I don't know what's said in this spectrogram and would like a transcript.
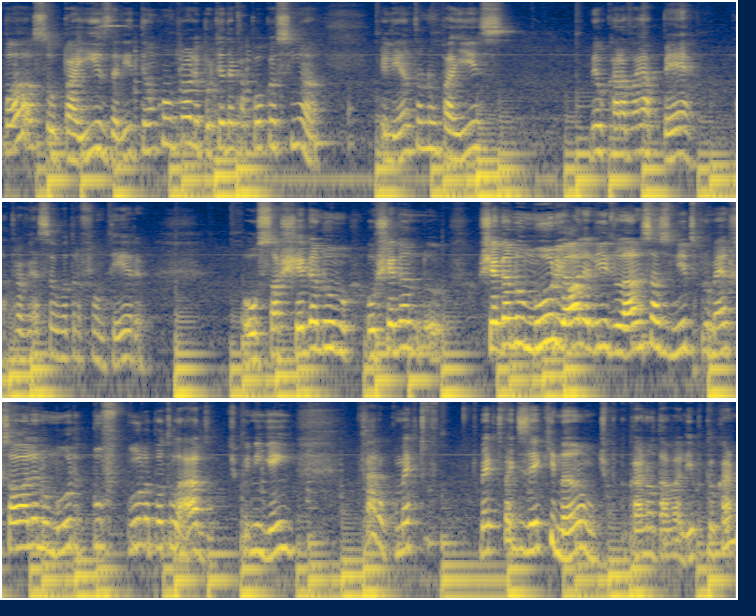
possa o país ali ter um controle, porque daqui a pouco assim, ó, ele entra num país, meu, o cara vai a pé, atravessa outra fronteira, ou só chega no ou chega no, chega no muro e olha ali lá nos Estados Unidos pro México, só olha no muro, puf, pula pro outro lado. Tipo, ninguém Cara, como é que tu como é que tu vai dizer que não? Tipo, que o cara não tava ali? Porque o cara,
